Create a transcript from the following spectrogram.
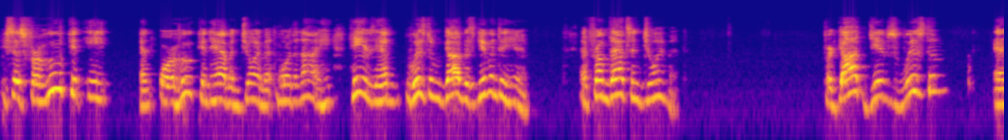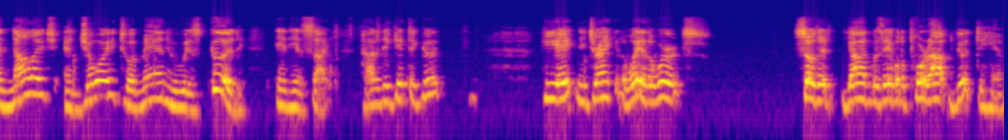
He says, For who can eat and or who can have enjoyment more than I? He, he has had wisdom God was given to him. And from that's enjoyment. For God gives wisdom and knowledge and joy to a man who is good in his sight. How did he get to good? He ate and he drank in the way of the words so that God was able to pour out good to him.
